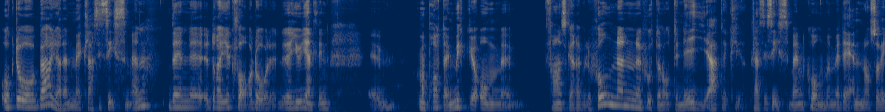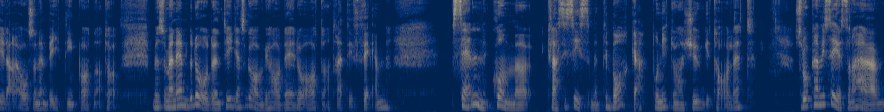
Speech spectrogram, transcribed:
Och då börjar den med klassicismen. Den eh, dröjer kvar då, det är ju egentligen, eh, man pratar ju mycket om franska revolutionen 1789, att klassicismen kommer med den och så vidare och sen en bit in på 1800-talet. Men som jag nämnde då, den tidigaste graven vi har det är då 1835. Sen kommer klassicismen tillbaka på 1920-talet. Så då kan vi se sådana här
